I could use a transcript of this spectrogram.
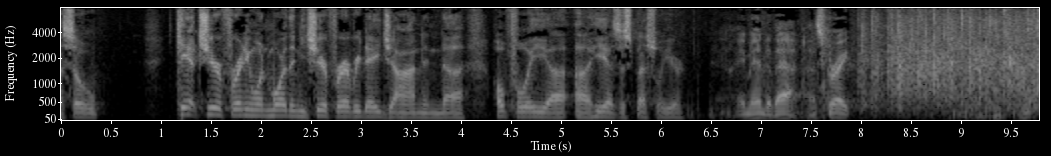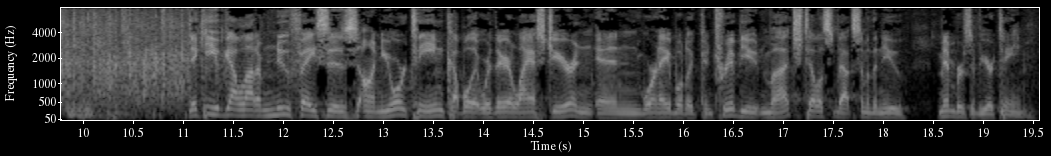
so can't cheer for anyone more than you cheer for everyday John, and uh, hopefully uh, uh, he has a special year. Yeah, amen to that. That's great. Nikki, you've got a lot of new faces on your team, a couple that were there last year and, and weren't able to contribute much. Tell us about some of the new members of your team.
